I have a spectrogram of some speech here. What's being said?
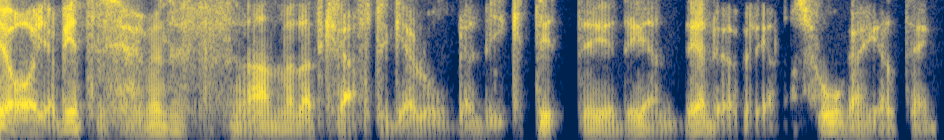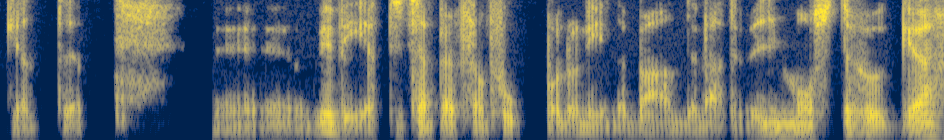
Ja, jag vet inte, använda ett kraftigare ord än viktigt. Det, det, är en, det är en överlevnadsfråga helt enkelt. Eh, vi vet till exempel från fotboll och innebandyn att vi måste hugga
